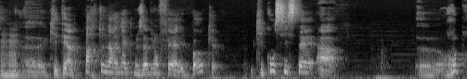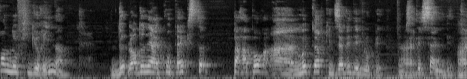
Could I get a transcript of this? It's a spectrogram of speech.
Mhm. euh, qui était un partenariat que nous avions fait à l'époque, qui consistait à euh, reprendre nos figurines, de, leur donner un contexte par rapport à un moteur qu'ils avaient développé. Donc Ouais. c'était ça l'idée. Ouais.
